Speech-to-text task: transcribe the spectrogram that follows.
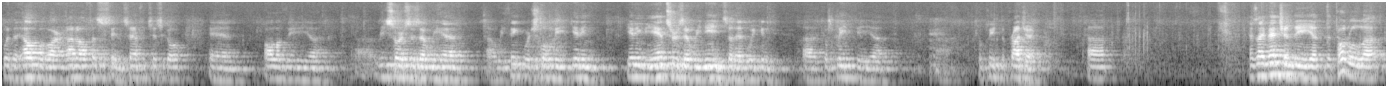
with the help of our HUD office in San Francisco and all of the uh, resources that we have, we think we're slowly getting, getting the answers that we need so that we can uh, complete the, uh, complete the project. Uh, As I mentioned, the, uh, the total uh,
